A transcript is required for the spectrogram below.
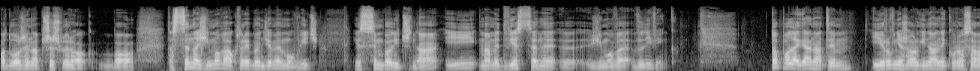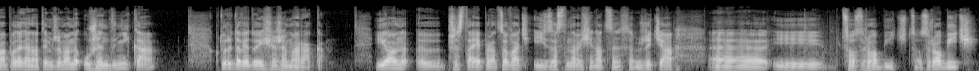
odłożę na przyszły rok, bo ta scena zimowa, o której będziemy mówić, jest symboliczna i mamy dwie sceny y, zimowe w Living. To polega na tym, i również oryginalny Kurosawa polega na tym, że mamy urzędnika, który dowiaduje się, że ma raka. I on y, przestaje pracować i zastanawia się nad sensem życia y, i co zrobić, co zrobić.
